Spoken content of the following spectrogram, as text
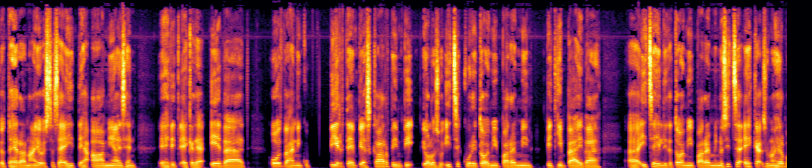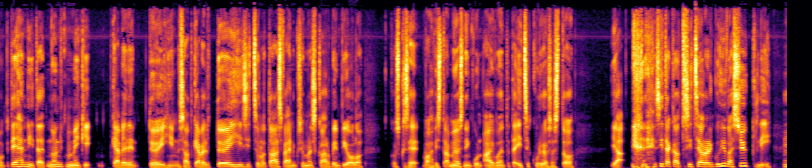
jotta herään ajoissa. Sä ehdit tehdä aamiaisen, ehdit ehkä tehdä eväät, oot vähän niin kuin pirteempi ja skarpimpi, jolloin sun itsekuri toimii paremmin pitkin päivää, itsehillitä toimii paremmin. No sit sä ehkä, sun on helpompi tehdä niitä, että no nyt mä menenkin kävelen töihin. Sä oot kävellyt töihin, sit sulla on taas vähän niin semmoinen skarpimpi olo, koska se vahvistaa myös niin kuin aivojen tätä itsekuriosastoa ja sitä kautta sitten seuraa niin kuin hyvä sykli. Mm.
